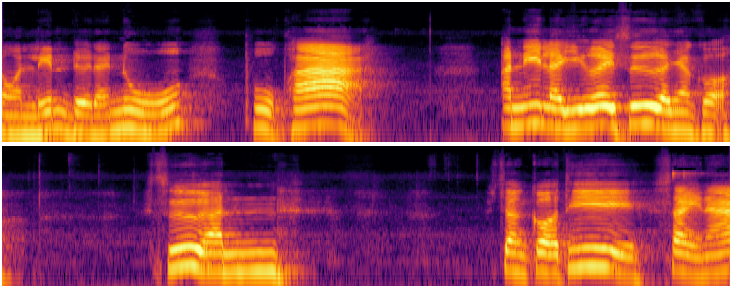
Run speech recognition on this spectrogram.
นอนเล่นเธอได้หนู ผูกผ้า อันนี้อะไรเอ้ยซื้ออันยังก็ซื้ออัน จังก็ที่ใส่น้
